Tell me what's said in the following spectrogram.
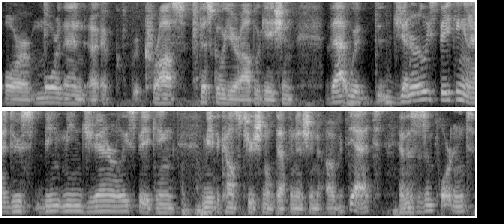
or more than a, a cross fiscal year obligation, that would generally speaking, and I do be, mean generally speaking, meet the constitutional definition of debt. And this is important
